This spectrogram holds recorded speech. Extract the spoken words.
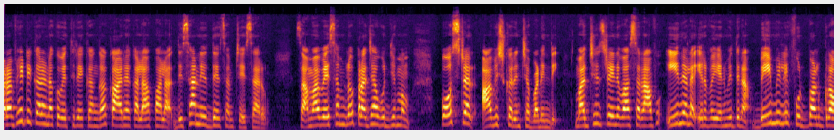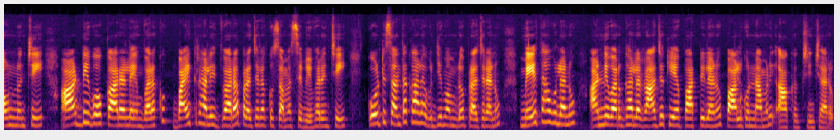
ప్రైవేటీకరణకు వ్యతిరేకంగా కార్యకలాపాల దిశానిర్దేశం చేశారు. సమావేశంలో ప్రజా ఉద్యమం పోస్టర్ ఆవిష్కరించబడింది. మధ్య శ్రీనివాసరావు ఈ నెల ఇరవై ఎనిమిదిన భీమిలి ఫుట్బాల్ గ్రౌండ్ నుంచి ఆర్డీఓ కార్యాలయం వరకు బైక్ ర్యాలీ ద్వారా ప్రజలకు సమస్య వివరించి కోటి సంతకాల ఉద్యమంలో ప్రజలను మేధావులను అన్ని వర్గాల రాజకీయ పార్టీలను పాల్గొన్నామని ఆకాంక్షించారు.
